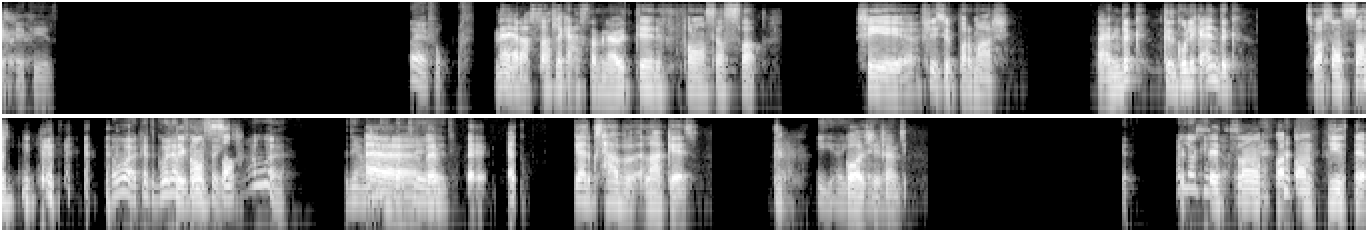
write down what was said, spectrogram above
أكيد. ضيعفو ما راه صات لك عصبني عاوتاني في فرنسا الصاد في في لي سوبر مارشي عندك؟ كتقول لك عندك. 60 سنت هو كتقولها 50 بالفرنسي هو. كاع دوك صحاب la caisse هي هي كلشي فهمتي. ولا داك ولكن 779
